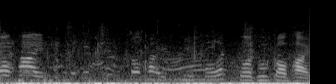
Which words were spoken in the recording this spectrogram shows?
Go Pai. Go Pai speedboat. Go to Go Pai.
